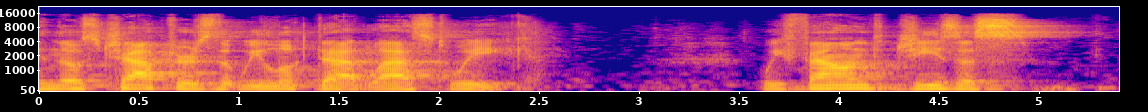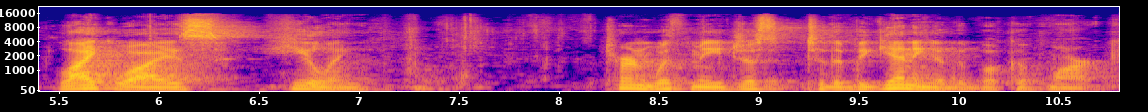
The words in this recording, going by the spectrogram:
In those chapters that we looked at last week, we found Jesus likewise healing. Turn with me just to the beginning of the book of Mark.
